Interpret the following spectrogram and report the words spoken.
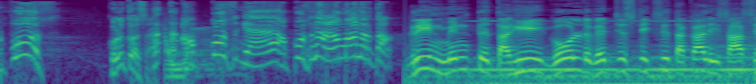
அப்போஸ் குளுக்கோஸ்? அப்போஸ்ங்க அப்போஸ்னா ஆமான்னு அர்த்தம். கிரீன் மின்ட் தகி கோல்டு வெஜ் ஸ்டிக்ஸ் தக்காளி சாஸ்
